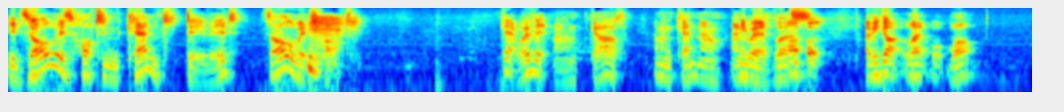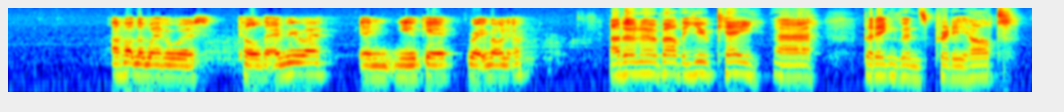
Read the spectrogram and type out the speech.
it's always hot in Kent, David. It's always hot. Get with it, man. God, I'm in Kent now. Anyway, let's. Have you got like what? I thought the weather was cold everywhere in UK right about now. I don't know about the UK, uh, but England's pretty hot.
